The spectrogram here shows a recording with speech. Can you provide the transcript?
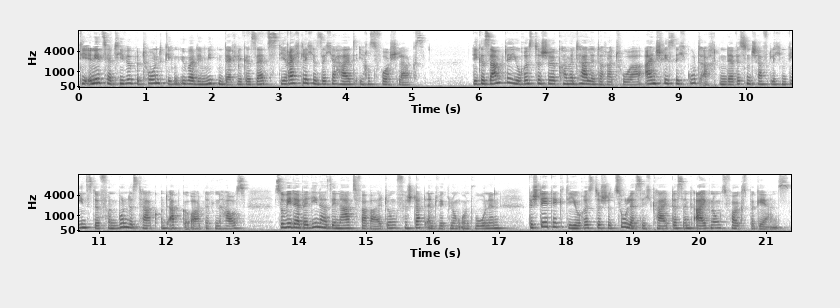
Die Initiative betont gegenüber dem Mietendeckelgesetz die rechtliche Sicherheit ihres Vorschlags. Die gesamte juristische Kommentarliteratur, einschließlich Gutachten der wissenschaftlichen Dienste von Bundestag und Abgeordnetenhaus sowie der Berliner Senatsverwaltung für Stadtentwicklung und Wohnen, bestätigt die juristische Zulässigkeit des Enteignungsvolksbegehrens.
